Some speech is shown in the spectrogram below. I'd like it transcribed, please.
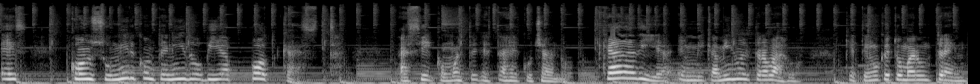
es consumir contenido vía podcast, así como este que estás escuchando. Cada día en mi camino al trabajo, que tengo que tomar un tren,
